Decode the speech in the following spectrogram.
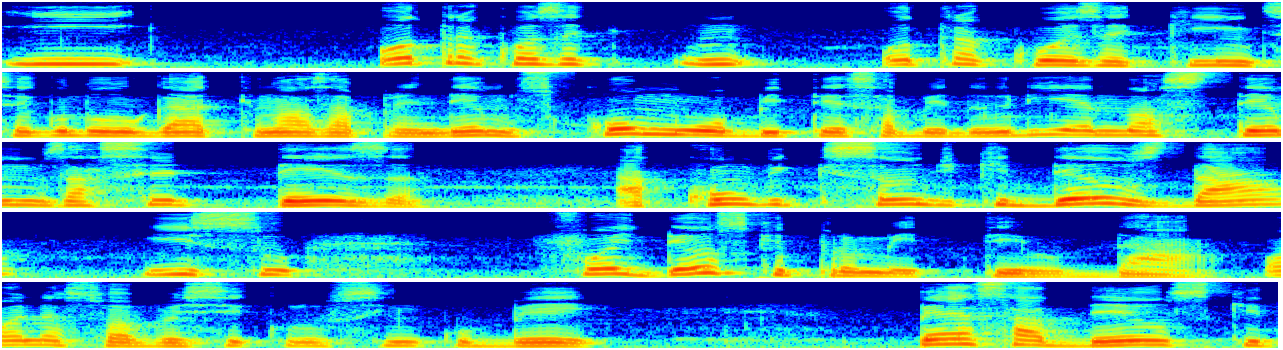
E outra coisa, outra coisa aqui, em segundo lugar, que nós aprendemos, como obter sabedoria, é nós temos a certeza, a convicção de que Deus dá, isso foi Deus que prometeu dar. Olha só, versículo 5b. Peça a Deus que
